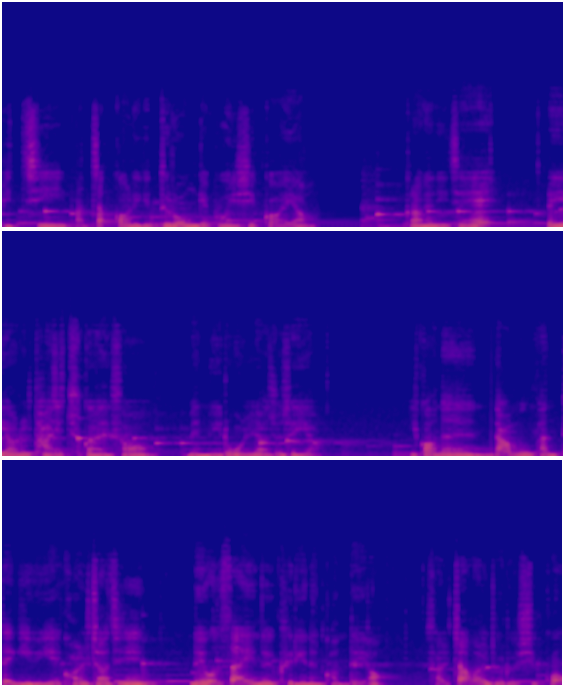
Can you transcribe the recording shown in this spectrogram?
빛이 반짝거리게 들어온 게 보이실 거예요. 그러면 이제 레이어를 다시 추가해서 맨 위로 올려주세요. 이거는 나무 판때기 위에 걸쳐진 네온 사인을 그리는 건데요. 설정을 누르시고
